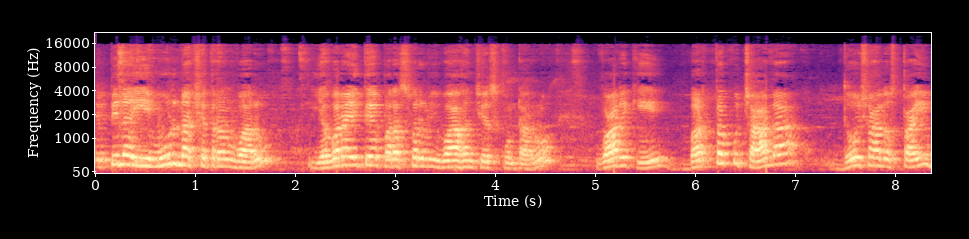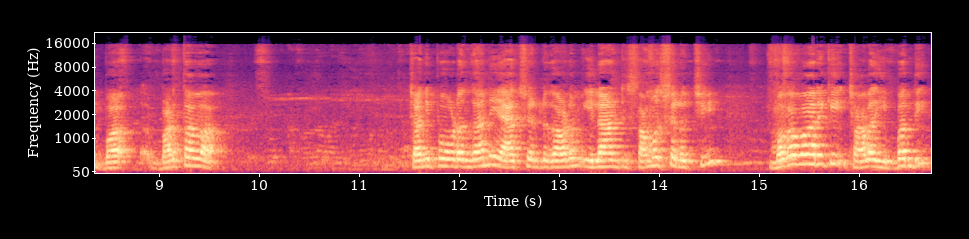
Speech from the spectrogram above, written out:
చెప్పిన ఈ మూడు నక్షత్రం వారు ఎవరైతే పరస్పరం వివాహం చేసుకుంటారో వారికి భర్తకు చాలా దోషాలు వస్తాయి. భ- భర్త చనిపోవడం కానీ యాక్సిడెంట్లు కావడం ఇలాంటి సమస్యలు వచ్చి మగవారికి చాలా ఇబ్బంది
